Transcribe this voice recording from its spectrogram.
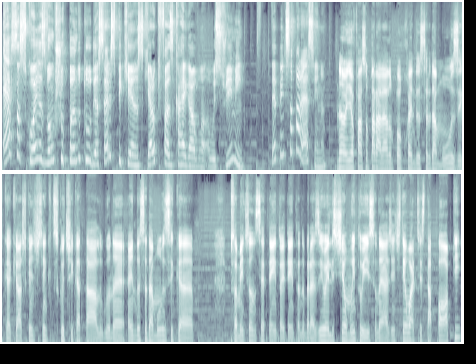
essas coisas vão chupando tudo. E as séries pequenas, que era o que faz carregar o, o streaming, de repente desaparecem, né? Não, e eu faço um paralelo um pouco com a indústria da música, que eu acho que a gente tem que discutir catálogo, né? A indústria da música, principalmente nos anos 70, 80 no Brasil, eles tinham muito isso, né? A gente tem um artista pop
